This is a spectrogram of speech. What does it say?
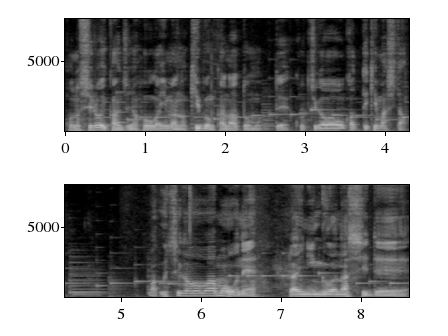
この白い感じの方が今の気分かなと思って、こっち側を買ってきました。まあ、内側はもうね、ライニングはなしで、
